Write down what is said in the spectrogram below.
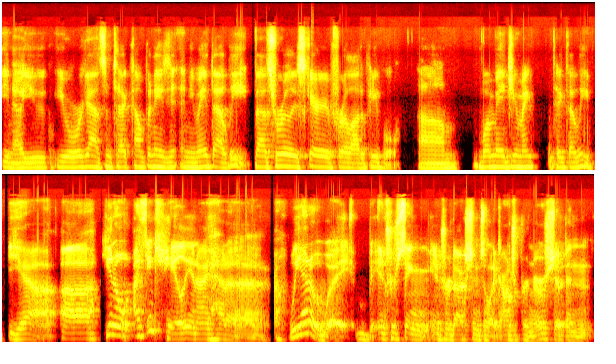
you know, you you were working on some tech companies and you made that leap. That's really scary for a lot of people. Um, what made you make take that leap? Yeah, uh, you know, I think Hailey and I had a we had a interesting introduction to like entrepreneurship and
